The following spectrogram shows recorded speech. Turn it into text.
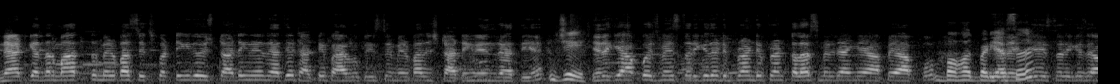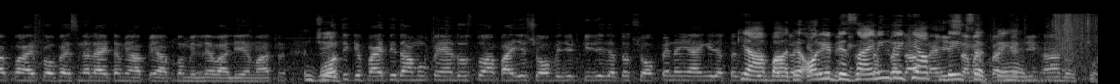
नेट के अंदर मात्र मेरे पास सिक्स पट्टी की जो स्टार्टिंग रेंज रहती है थर्टी फाइव रुपीज़ से मेरे पास स्टार्टिंग रेंज रहती है। जी। ये देखिए आपको इसमें इस तरीके से डिफरेंट डिफरेंट कलर्स मिल जाएँगे यहाँ पे आपको। बहुत बढ़िया सर इस तरीके से आपको हाई प्रोफेशनल आइटम यहाँ पे आपको मिलने वाली है मात्र। बहुत ही किफायती दामों पे है दोस्तों आप आइए शॉप विज़िट कीजिए जब तक शॉप पे नहीं आएँगे जब तक क्या बात है। और ये डिज़ाइनिंग देखिए आप देख सकते हैं। जी हाँ दोस्तों।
